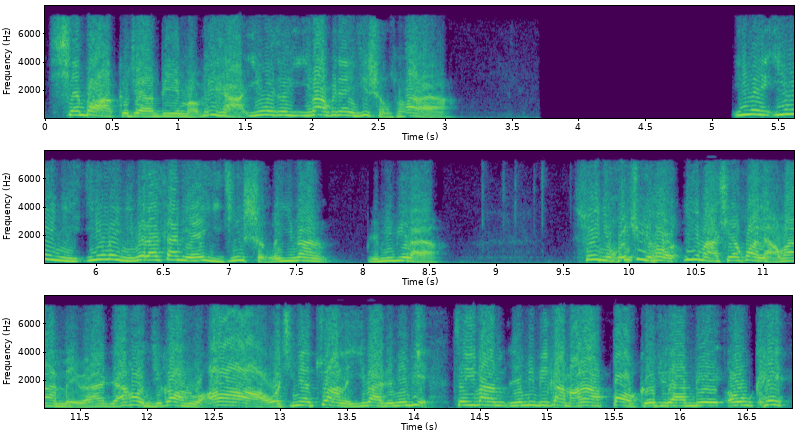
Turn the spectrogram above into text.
先报个 MBA 嘛？为啥？因为这一万块钱已经省出来了呀。因为因为你因为你未来三年已经省了一万人民币了呀。所以你回去以后，立马先换两万美元，然后你就告诉我啊，我今天赚了一万人民币，这一万人民币干嘛呢？报格局的 MBA，OK，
